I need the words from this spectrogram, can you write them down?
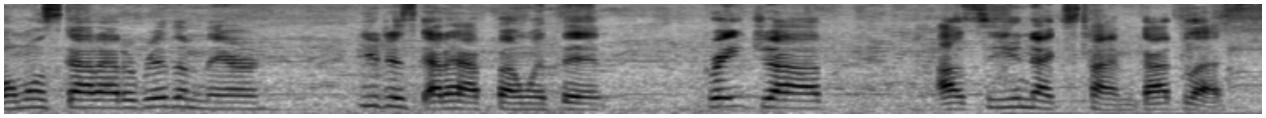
Almost got out of rhythm there. You just got to have fun with it. Great job. I'll see you next time. God bless.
